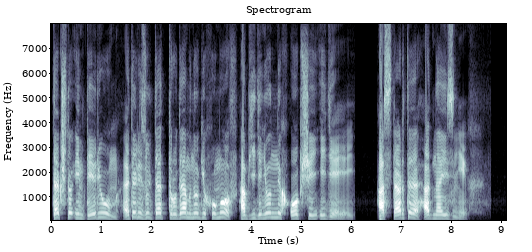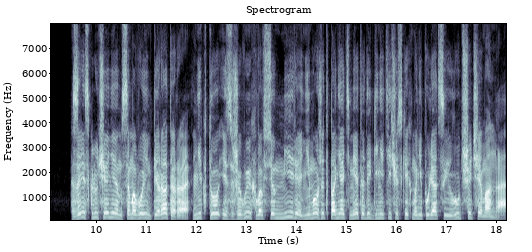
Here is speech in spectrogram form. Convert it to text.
Так что Империум – это результат труда многих умов, объединенных общей идеей. Астарта – одна из них. За исключением самого императора, никто из живых во всем мире не может понять методы генетических манипуляций лучше, чем она.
